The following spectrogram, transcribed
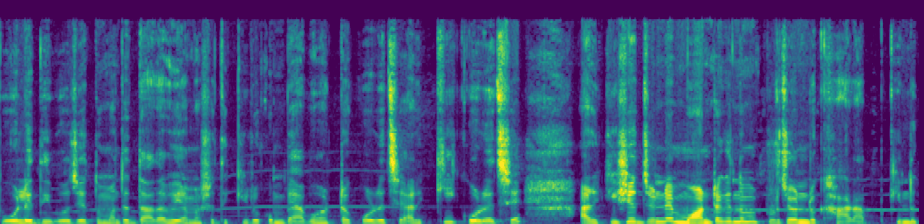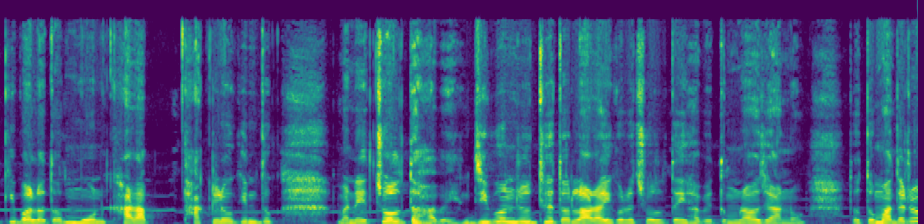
বলে দিব যে তোমাদের দাদাভাই আমার সাথে কীরকম ব্যবহারটা করেছে আর কি করেছে। আর কিসের জন্য মনটা কিন্তু আমার প্রচণ্ড খারাপ। কিন্তু কি বলো তো মন খারাপ থাকলেও কিন্তু মানে চলতে হবে। জীবন যুদ্ধে তো লড়াই করে চলতেই হবে, তোমরাও জানো। তো তোমাদেরও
